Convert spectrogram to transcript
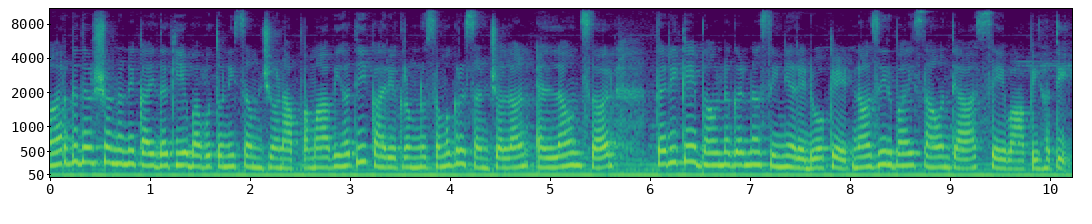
માર્ગદર્શન અને કાયદાકીય બાબતોની સમજણ આપવામાં આવી હતી. કાર્યક્રમનું સમગ્ર સંચાલન એલાઉન્સર તરીકે ભાવનગરના સિનિયર એડવોકેટ નાઝીરભાઈ સાવંતે આ સેવા આપી હતી.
